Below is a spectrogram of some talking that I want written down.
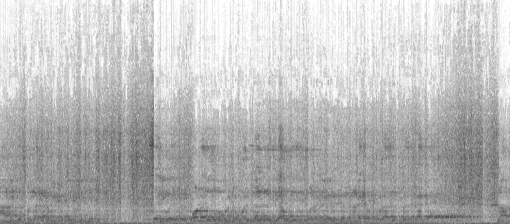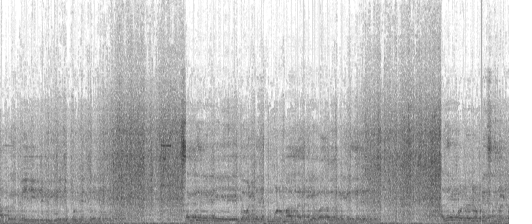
நான் இங்கே சொல்ல கடமைப்பட்டிருக்கின்றேன். சரி போனது போகட்டும். வருங்காலத்திலேயாவது இது போல சங்கருக்கு இந்த வட்டத்தின் மூலமாக அதிக வாக்கு கிடைத்தது. அதே போன்று நம்மேசன் வட்ட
